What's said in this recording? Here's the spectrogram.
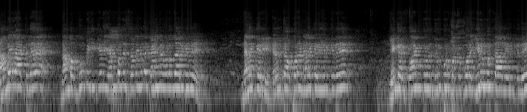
தமிழ்நாட்டுல நம்ம பூமிக்கு கீழே எண்பது சதவீத கனிம வளம் தான் இருக்குது. நிலக்கரி டெல்டா பூரா நிலக்கரி இருக்குது. எங்க கோயம்புத்தூர் திருப்பூர் பக்கம் பூரா இரும்பு தாள் இருக்குது.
